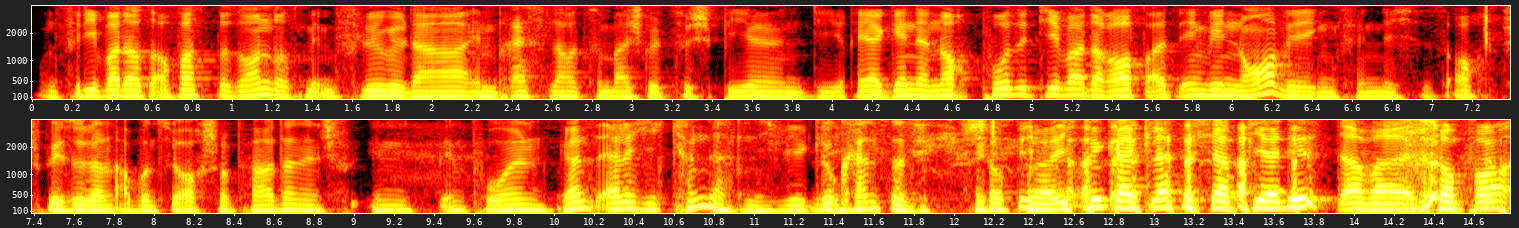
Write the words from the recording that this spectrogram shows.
Und für die war das auch was Besonderes, mit dem Flügel da in Breslau zum Beispiel zu spielen. Die reagieren dann noch positiver darauf als irgendwie in Norwegen, finde ich. Das ist auch Spielst du dann ab und zu auch Chopin dann in, in, in Polen? Ganz ehrlich, ich kann das nicht wirklich. Du kannst das nicht. Chopin. Ich bin kein klassischer Pianist, aber Chopin,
